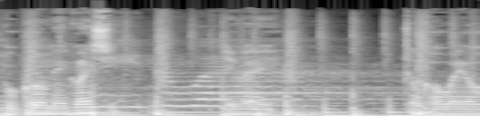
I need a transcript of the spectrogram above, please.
不过没关系，因为重口味哦。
